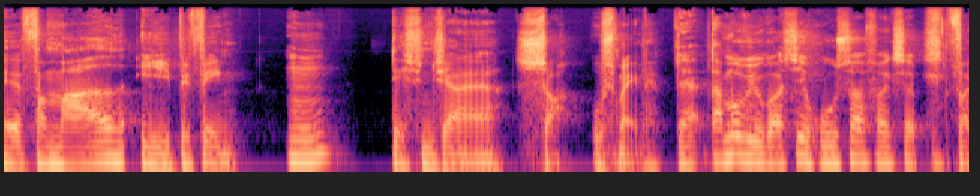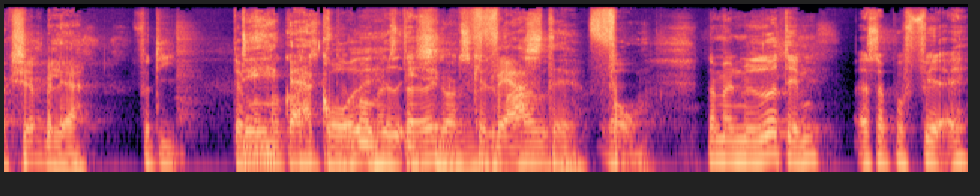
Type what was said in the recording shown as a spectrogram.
øh, for meget i buffeten. Mm. Det synes jeg er så usmageligt. ja. Der må vi jo godt sige russere, for eksempel. For eksempel, ja. Fordi Det må man er godt- man grådighed i sin godt værste form. Når man møder dem, altså på ferie,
